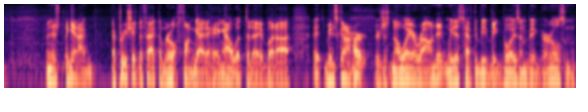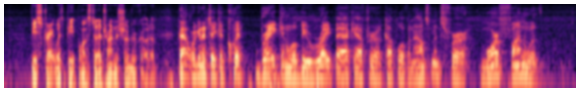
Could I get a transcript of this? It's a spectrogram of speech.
I mean, there's again, I I appreciate the fact that I'm a real fun guy to hang out with today, but uh, it, I mean, it's gonna hurt. There's just no way around it, and we just have to be big boys and big girls and be straight with people instead of trying to sugarcoat it. Pat, we're going to take a quick break and we'll be right back after a couple of announcements for more fun with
